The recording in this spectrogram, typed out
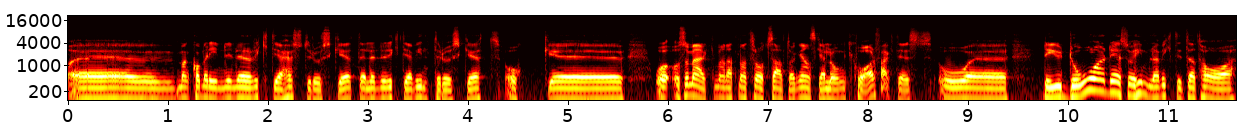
Eh, man kommer in i det riktiga höstrusket eller det riktiga vinterrusket och, eh, och, och, så märker man att man trots allt har ganska långt kvar faktiskt. Och eh, Det är ju då det är så himla viktigt att ha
